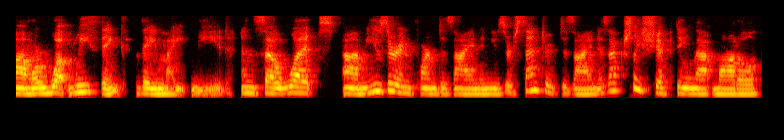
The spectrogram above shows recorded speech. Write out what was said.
Um, or what we think they might need. And so what um, user-informed design and user-centered design is actually shifting that model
